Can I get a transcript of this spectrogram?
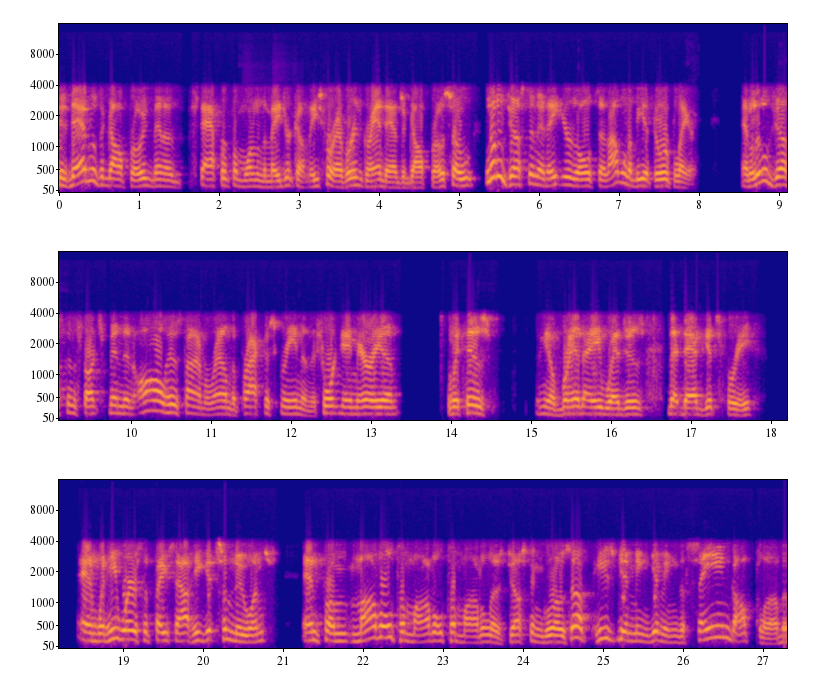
His dad was a golf pro. He's been a staffer from one of the major companies forever. His granddad's a golf pro. So little Justin at eight years old says, I want to be a tour player. And little Justin starts spending all his time around the practice green and the short game area with his, you know, brand A wedges that dad gets free. And when he wears the face out, he gets some new ones. And from model to model to model, as Justin grows up, he's giving giving the same golf club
